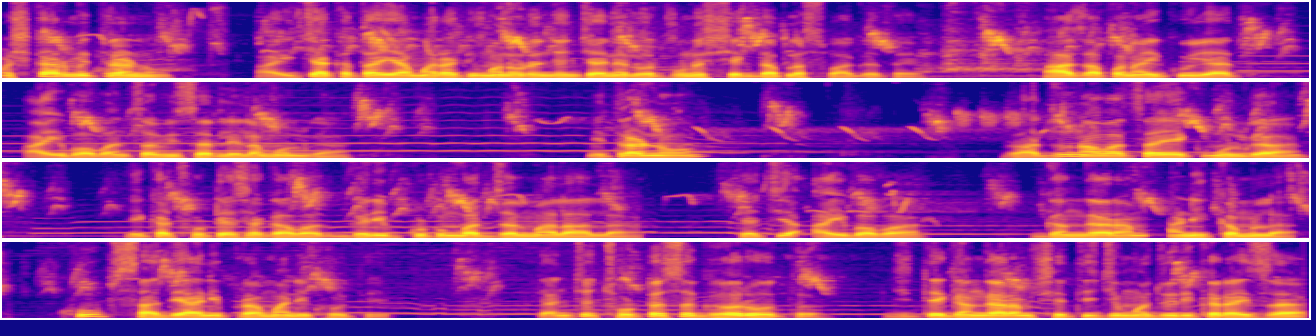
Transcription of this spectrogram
नमस्कार मित्रांनो आईच्या कथा या मराठी मनोरंजन चॅनलवर पुनश्च एकदा आपलं स्वागत आहे. आज आपण ऐकूयात आईबाबांचा विसरलेला मुलगा. मित्रांनो राजू नावाचा एक मुलगा एका छोट्याशा गावात गरीब कुटुंबात जन्माला आला. त्याचे आईबाबा गंगाराम आणि कमला खूप साधे आणि प्रामाणिक होते. त्यांचं छोटंसं घर होतं जिथे गंगाराम शेतीची मजुरी करायचा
